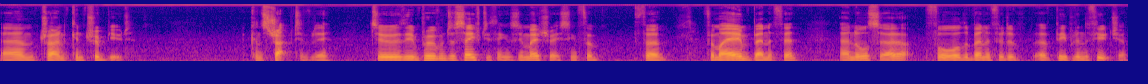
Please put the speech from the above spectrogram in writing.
um, try and contribute constructively to the improvement of safety things in motor racing for, for, for my own benefit and also for the benefit of, of people in the future.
